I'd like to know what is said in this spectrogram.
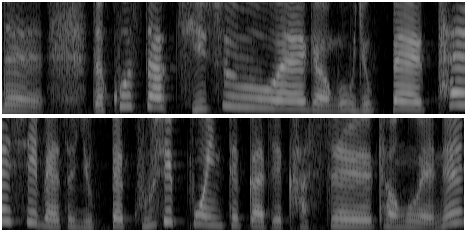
네. 자, 코스닥 지수의 경우 680에서 690포인트까지 갔을 경우에는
